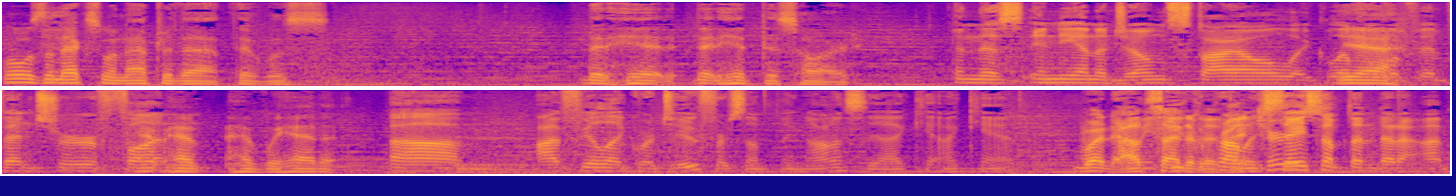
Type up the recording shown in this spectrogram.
What was the next one after that that was that hit that hit this hard? In this Indiana Jones style like level Yeah. of adventure, fun. have have we had it? Um, I feel like we're due for something. Honestly, I can't. I can't. What, I mean, outside you of could probably Avengers? say something that I, I'm.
